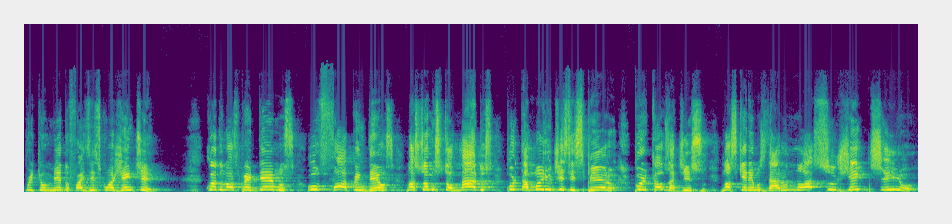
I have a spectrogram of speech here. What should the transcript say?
Porque o medo faz isso com a gente. Quando nós perdemos o foco em Deus, nós somos tomados por tamanho desespero. Por causa disso, nós queremos dar o nosso jeitinho.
